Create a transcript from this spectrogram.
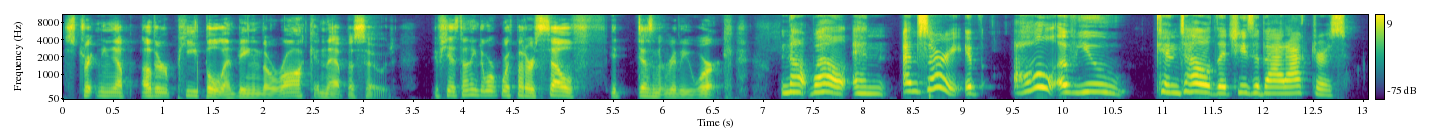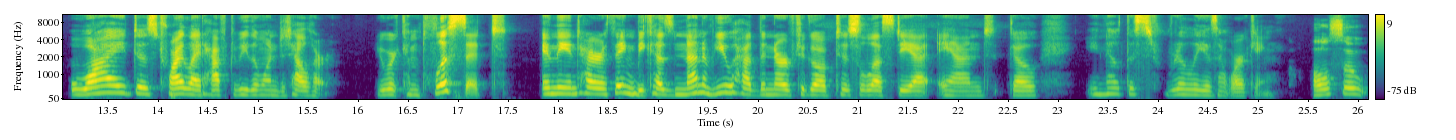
straightening up other people and being the rock in the episode. If she has nothing to work with but herself, it doesn't really work. Not well, and I'm sorry, if all of you can tell that she's a bad actress, why does Twilight have to be the one to tell her? You were complicit in the entire thing because none of you had the nerve to go up to Celestia and go, you know, this really isn't working. Also,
